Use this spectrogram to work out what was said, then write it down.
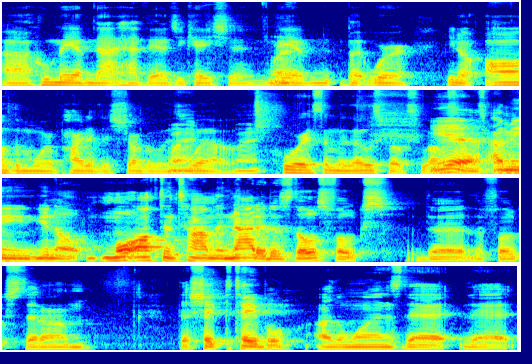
uh, who may have not had the education, may Mm-hmm. Right. have, but were, you know, all the more part of the struggle as Right, well. right. Who are some of those folks who also Yeah, I mean, you know, more often time than not, it is those folks, the the folks that um that shake the table, are the ones that that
